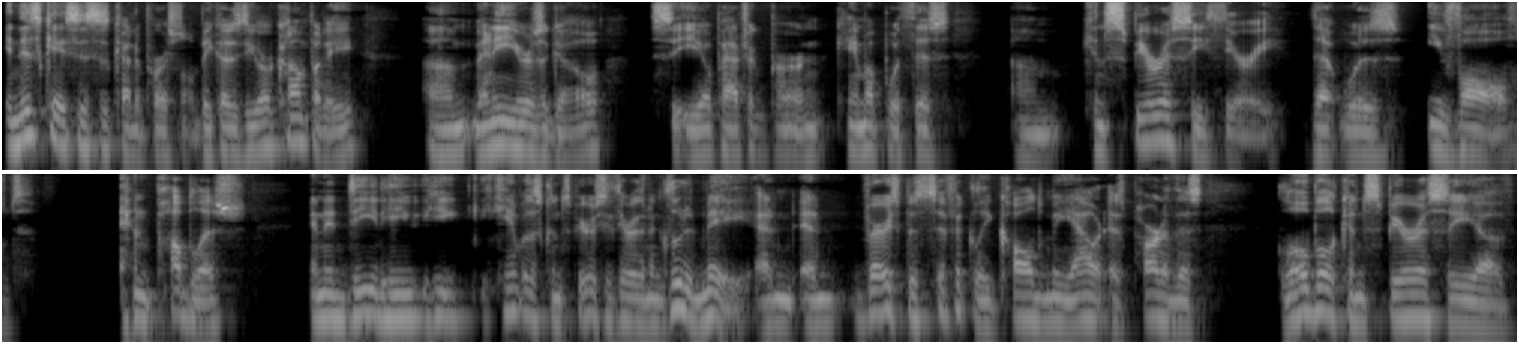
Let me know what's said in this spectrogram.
In this case, this is kind of personal because your company, um, many years ago, CEO Patrick Byrne came up with this um, conspiracy theory that was evolved and published. And indeed, he, he he came up with this conspiracy theory that included me and and very specifically called me out as part of this global conspiracy of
